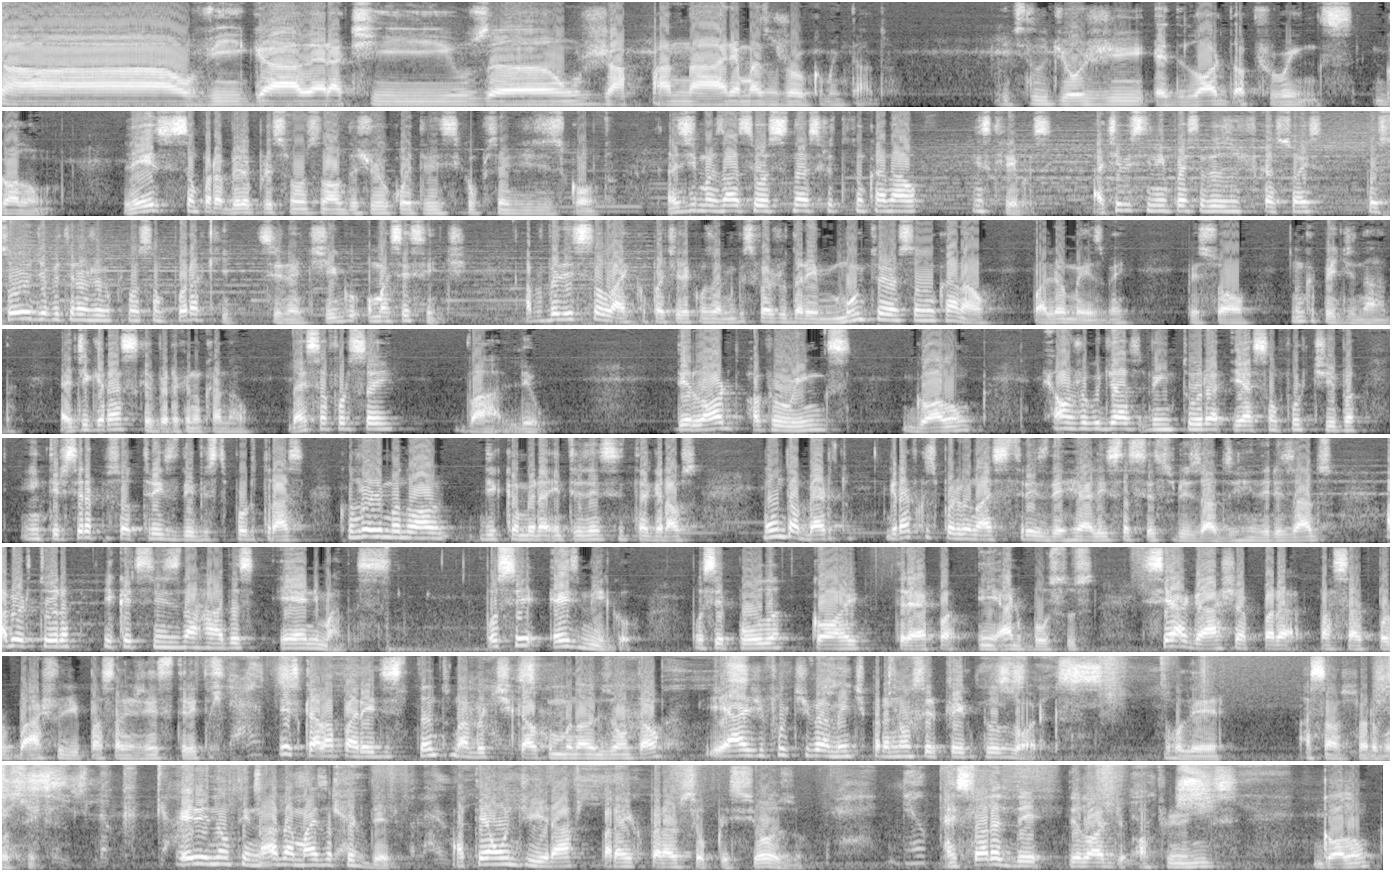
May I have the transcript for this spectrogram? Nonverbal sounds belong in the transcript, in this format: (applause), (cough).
Salve galera, tiozão, japanária, mais um jogo comentado. O título de hoje é The Lord of Rings, Gollum. Leia a sessão para ver o preço promocional deste jogo com 85% de desconto. Antes de mais nada, se você não é inscrito no canal, inscreva-se. Ative o sininho para receber as notificações, pois todo dia vai ter um jogo de promoção por aqui, seja antigo ou mais recente. Aproveite seu like e compartilhe com os amigos que vai ajudar muito a no canal. Valeu mesmo, hein? Pessoal, nunca pedi nada. É de graça inscrever aqui no canal. Dá essa força aí. Valeu! The Lord of the Rings Gollum é um jogo de aventura e ação furtiva em terceira pessoa 3D visto por trás, controle manual de câmera em 360 graus, mundo aberto, gráficos poligonais 3D realistas texturizados e renderizados, abertura e cutscenes narradas e animadas. Você é Smeagol. Você pula, corre, trepa em arbustos, se agacha para passar por baixo de passagens estreitas, escala paredes tanto na vertical como na horizontal e age furtivamente para não ser pego pelos orcs. Vou ler. Ação para vocês. Ele não tem nada mais a perder. Até onde irá para recuperar o seu precioso? A história de The Lord of Rings, Gollum,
